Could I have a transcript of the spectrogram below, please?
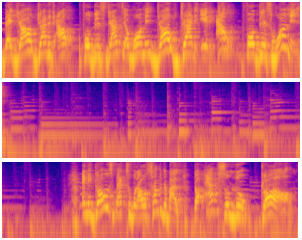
that y'all got it out for this goddamn woman. Y'all got it out for this woman. And it goes back to what I was talking about the absolute gall.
